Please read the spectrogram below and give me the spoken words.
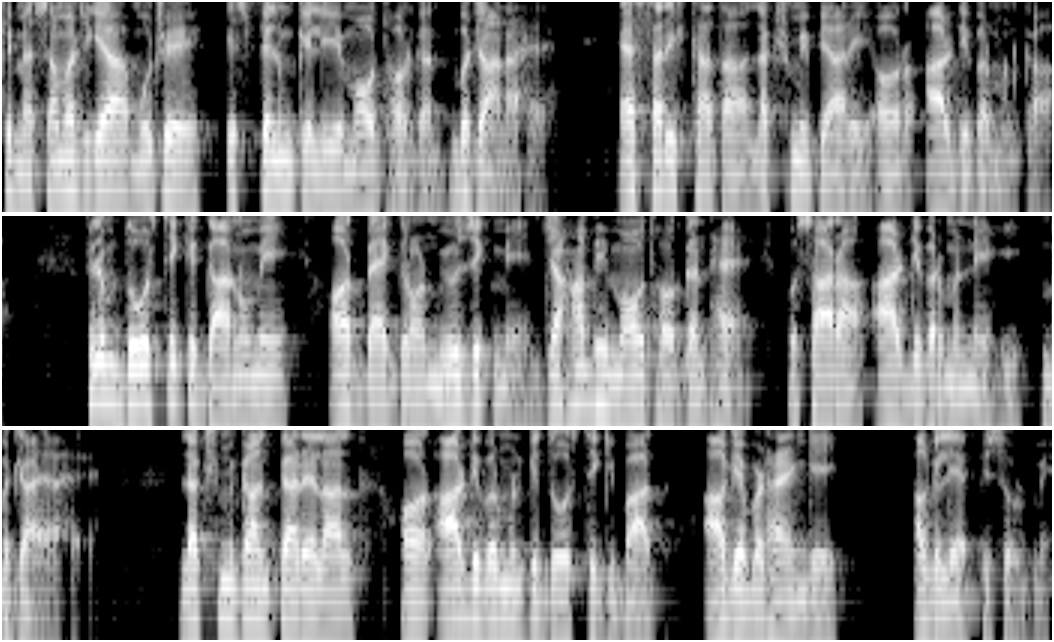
कि मैं समझ गया, मुझे इस फ़िल्म के लिए माउथ ऑर्गन बजाना है। ऐसा रिश्ता था लक्ष्मी प्यारे और आर डी बर्मन का। फ़िल्म दोस्ती के गानों में और बैकग्राउंड म्यूज़िक में जहाँ भी माउथ ऑर्गन है, वो सारा आर डी बर्मन ने ही बजाया है। लक्ष्मीकांत प्यारेलाल और आर डी बर्मन की दोस्ती की बात आगे बढ़ाएँगे अगले एपिसोड में।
